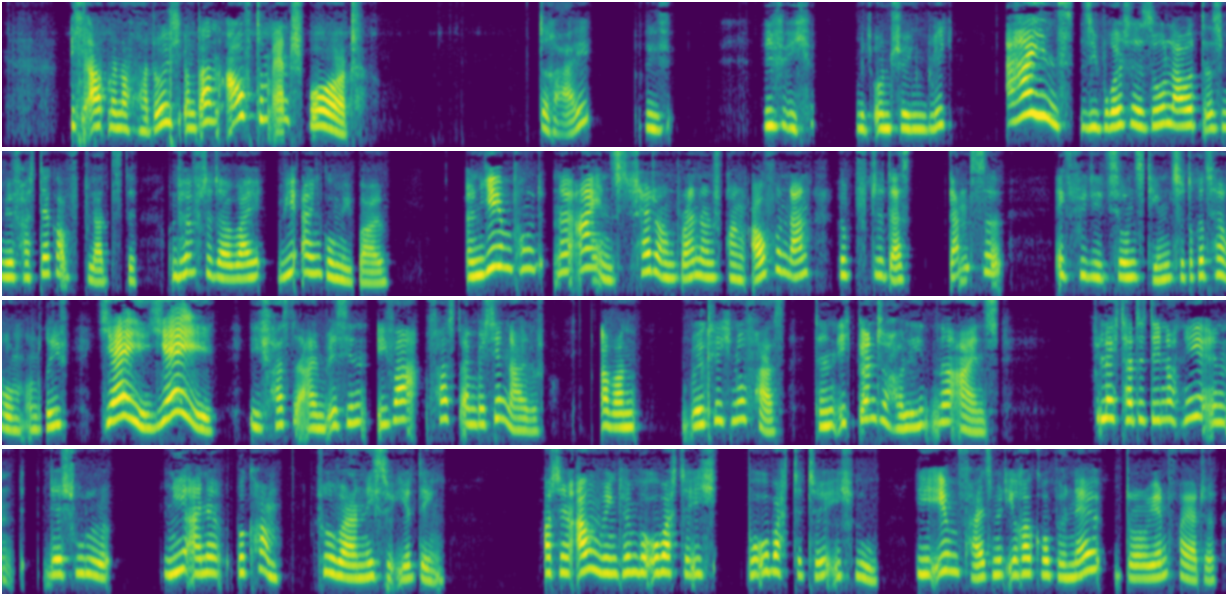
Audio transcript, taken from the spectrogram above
Ich atme nochmal durch und dann auf zum Endspurt. Drei, rief, rief ich mit unschönem Blick. Eins! Sie brüllte so laut, dass mir fast der Kopf platzte und hüpfte dabei wie ein Gummiball. In jedem Punkt eine Eins. Shadow und Brandon sprangen auf und dann hüpfte das ganze Expeditionsteam zu dritt herum und rief Yay, yay! Ich fasste ein bisschen, ich war fast ein bisschen neidisch, aber wirklich nur fast, denn ich gönnte Holly eine Eins. Vielleicht hatte die noch nie in der Schule nie eine bekommen. Schule war nicht so ihr Ding. Aus den Augenwinkeln beobachtete ich, beobachtete ich Lou, die ebenfalls mit ihrer Gruppe Nell Dorian feierte.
